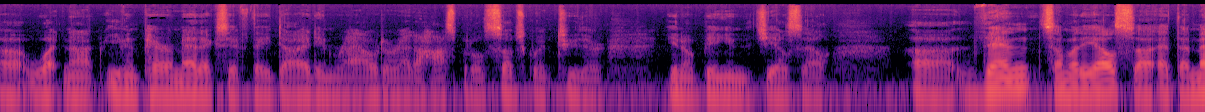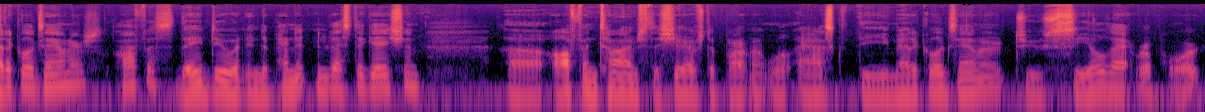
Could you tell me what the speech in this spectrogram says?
uh, whatnot, even paramedics if they died en route or at a hospital subsequent to their, you know, being in the jail cell. Uh, then somebody else uh, at the medical examiner's office, they do an independent investigation. Uh, oftentimes, the sheriff's department will ask the medical examiner to seal that report,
